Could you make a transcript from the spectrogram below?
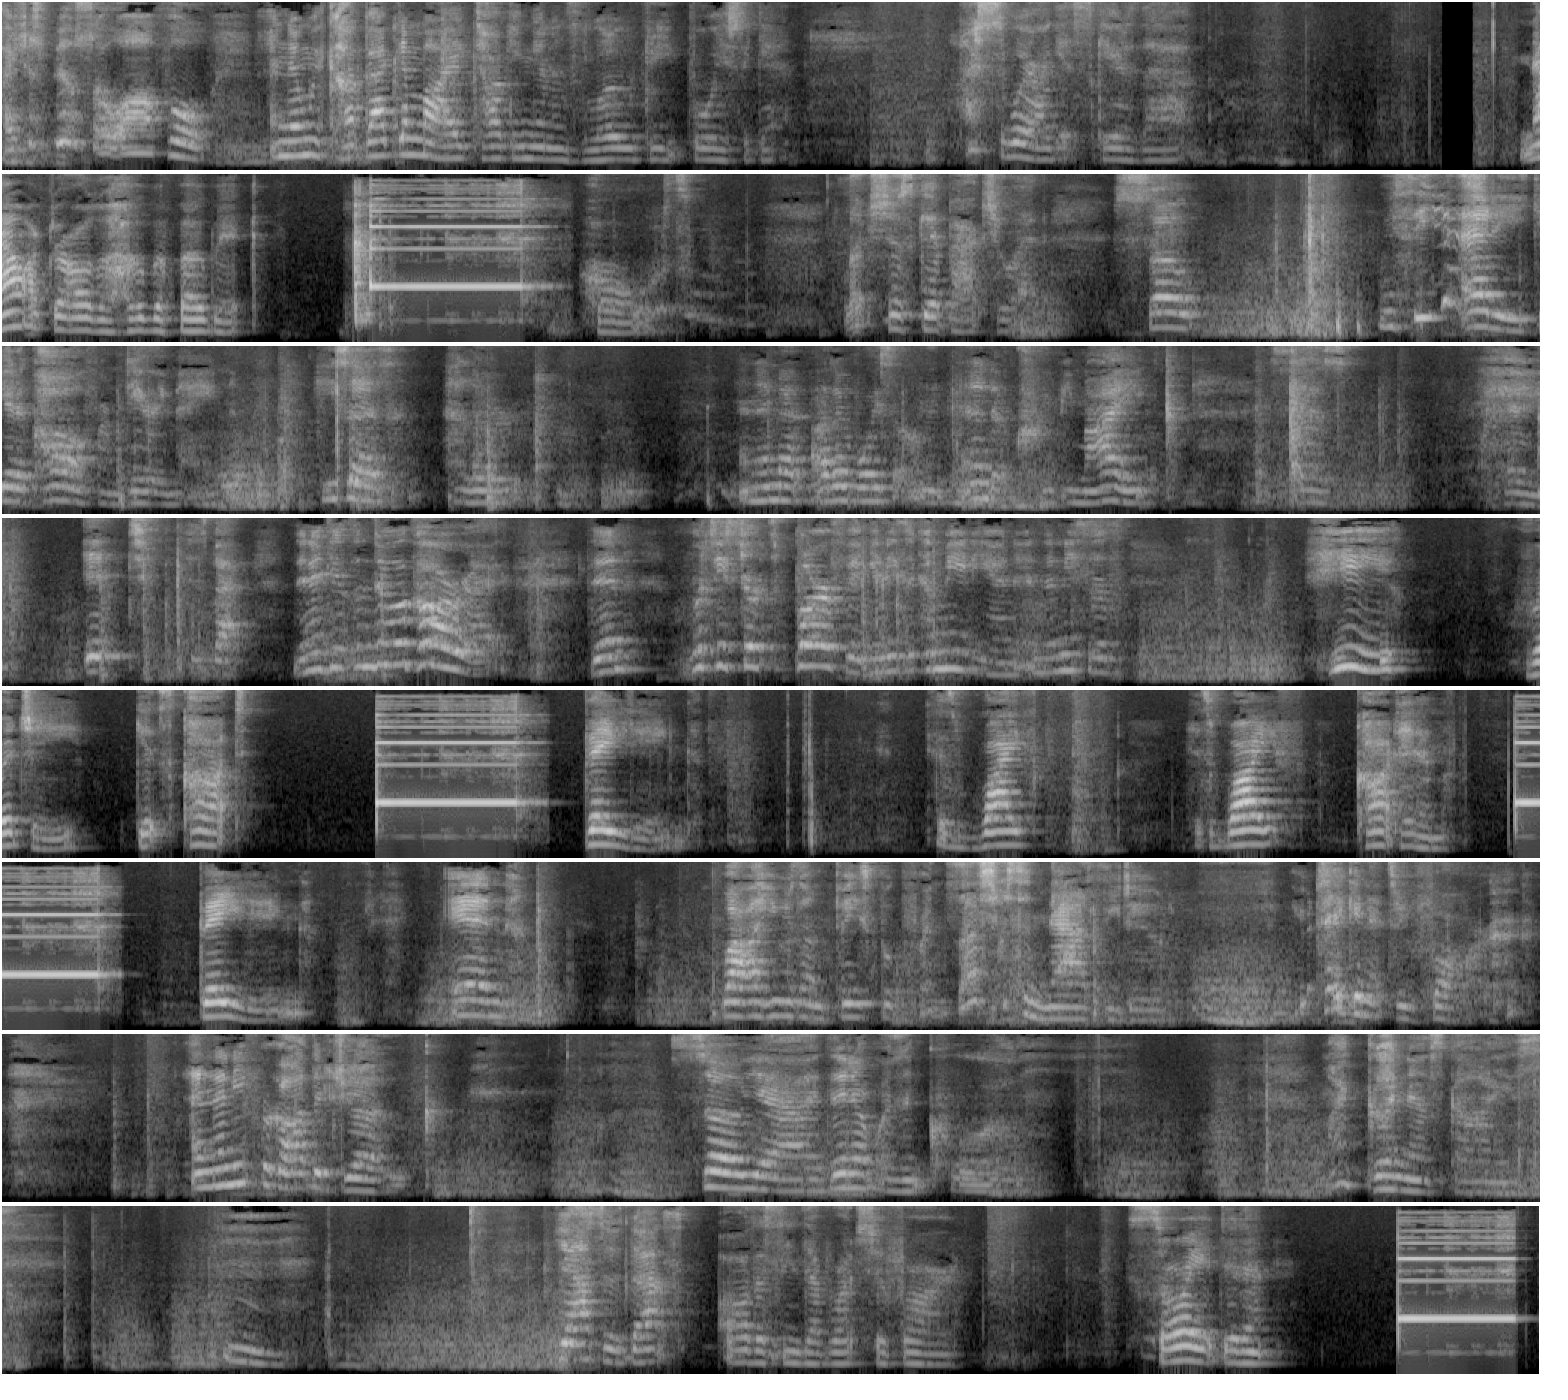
I just feel so awful. And then we cut back to Mike talking in his low, deep voice again. I swear I get scared of that. Now, after all the homophobic holes, let's just get back to it. So, we see Eddie get a call from Derry, Maine. He says, hello. And then that other voice on the end of Creepy Mike says, hey, it is back. Then he gets into a car wreck. Then Richie starts barfing and he's a comedian. And then he says, he, Richie, gets caught baiting. His wife, his wife caught him baiting. And while he was on Facebook Friends, that's just a nasty dude. You're taking it too far. And then he forgot the joke. So yeah, then it wasn't cool. My goodness, guys. Hmm. Yeah, so that's all the scenes I've watched so far. Sorry it didn't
